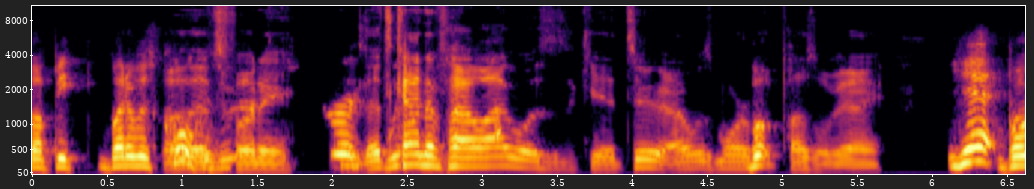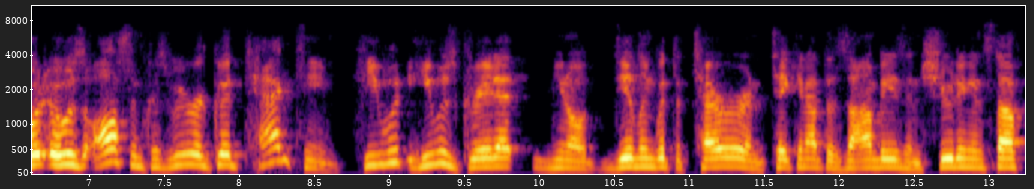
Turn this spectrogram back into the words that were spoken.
But be, but it was oh, cool. Oh, that's we funny. we were- That's we- kind of how I was as a kid too. I was more of a puzzle guy. Yeah, but it was awesome because we were a good tag team. He would he was great at you know dealing with the terror and taking out the zombies and shooting and stuff,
